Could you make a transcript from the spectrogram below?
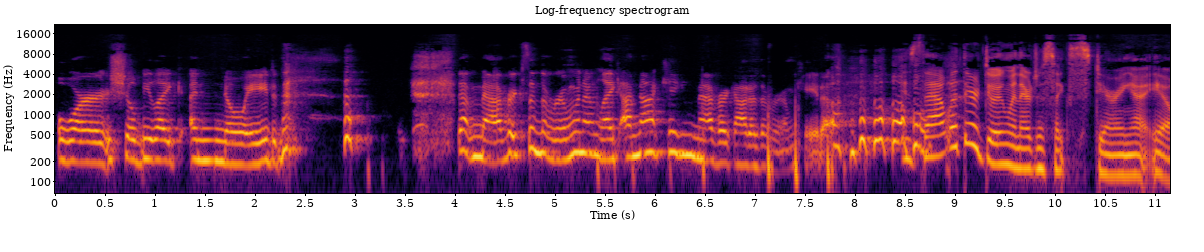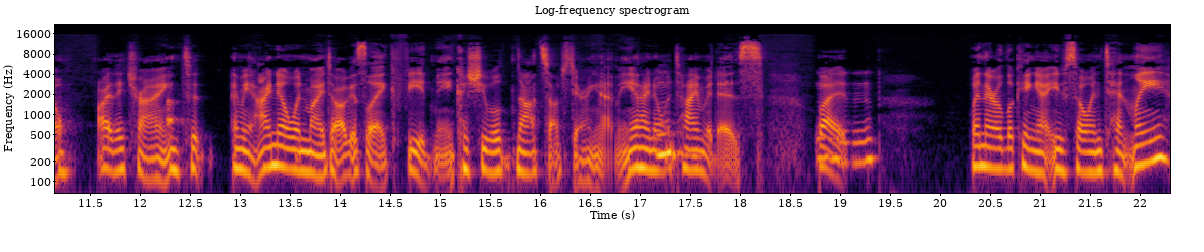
Or she'll be like annoyed that Maverick's in the room and I'm like, I'm not kicking Maverick out of the room, Kato. Is that what they're doing when they're just like staring at you? Are they trying to? I mean, I know when my dog is like, feed me because she will not stop staring at me and I know mm-hmm. what time it is. But mm-hmm. when they're looking at you so intently,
